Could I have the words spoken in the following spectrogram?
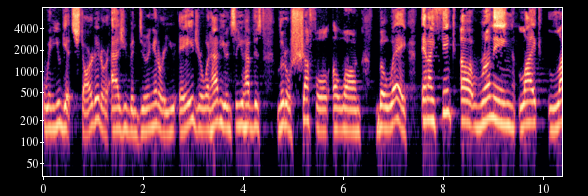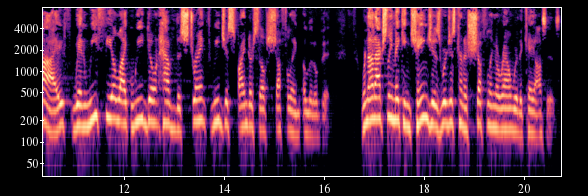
when you get started or as you've been doing it or you age or what have you. And so you have this little shuffle along the way. And I think, uh, running like life, when we feel like we don't have the strength, we just find ourselves shuffling a little bit. We're not actually making changes. We're just kind of shuffling around where the chaos is.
